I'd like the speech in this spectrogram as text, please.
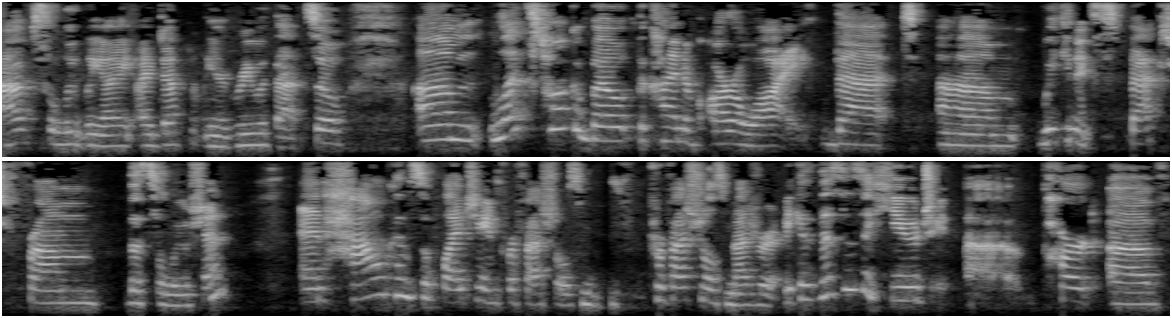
Absolutely. I, I definitely agree with that. So um, let's talk about the kind of ROI that um, we can expect from the solution and how can supply chain professionals professionals measure it because this is a huge uh, part of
